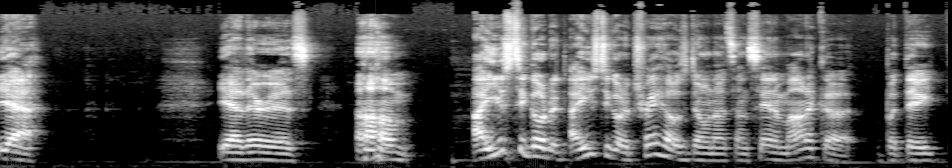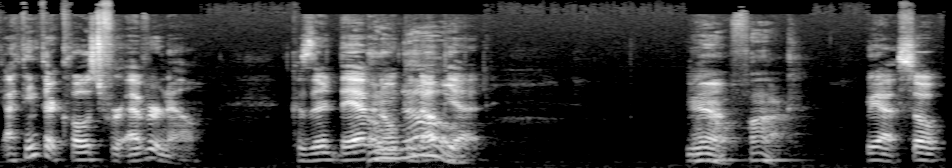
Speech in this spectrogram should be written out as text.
Yeah. Yeah, there is. Um, I used to go to I used to go to Trejo's Donuts on Santa Monica, but they I think they're closed forever now, because they they haven't Oh, opened up no. yet. Yeah, Oh fuck. yeah. So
